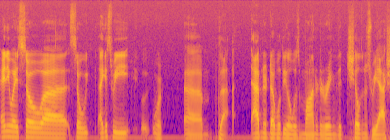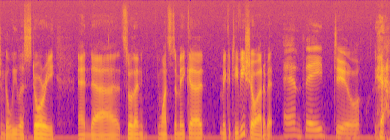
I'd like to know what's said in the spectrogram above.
Anyway, so uh, so we, I guess we were um, the Abner Doubledeal was monitoring the children's reaction to Leela's story, and uh, so then he wants to make a make a TV show out of it. And they do. Yeah,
